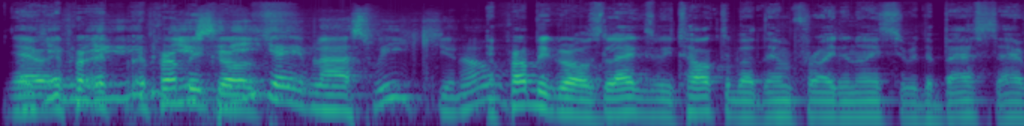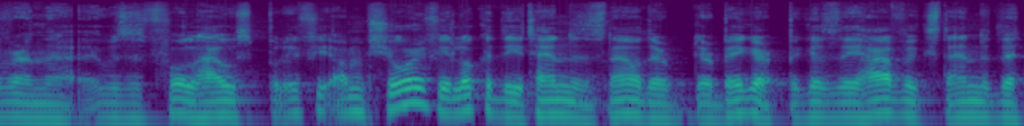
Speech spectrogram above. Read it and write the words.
Yeah, like it even, it even probably UCD grows- game last week, you know. It probably grows legs. We talked about them Friday nights; they were the best ever, and uh, it was a full house. But if you, I'm sure if you look at the attendance now, they're they're bigger because they have extended the,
